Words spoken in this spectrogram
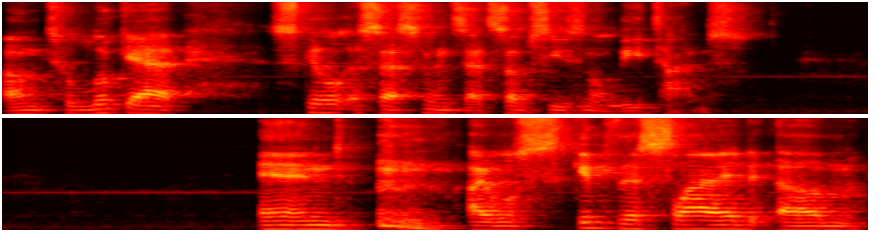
um, to look at skill assessments at subseasonal lead times. And I will skip this slide, um,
